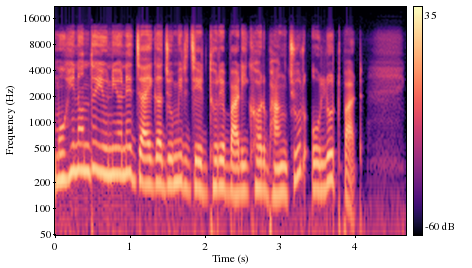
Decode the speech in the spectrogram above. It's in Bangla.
মহিনন্দ ইউনিয়নের জায়গা জমির জের ধরে বাড়িঘর ভাঙচুর ও লুটপাট।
